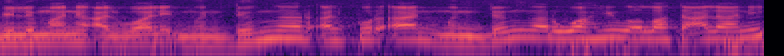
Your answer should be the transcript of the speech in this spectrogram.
Bila mana Al-Walid mendengar Al-Quran mendengar wahyu Allah Taala ni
